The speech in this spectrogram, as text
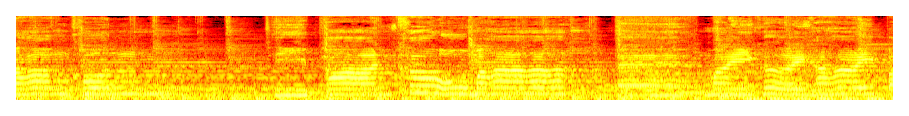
บางคน ที่ผ่านเข้ามา แต่ไม่เคยหายไป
